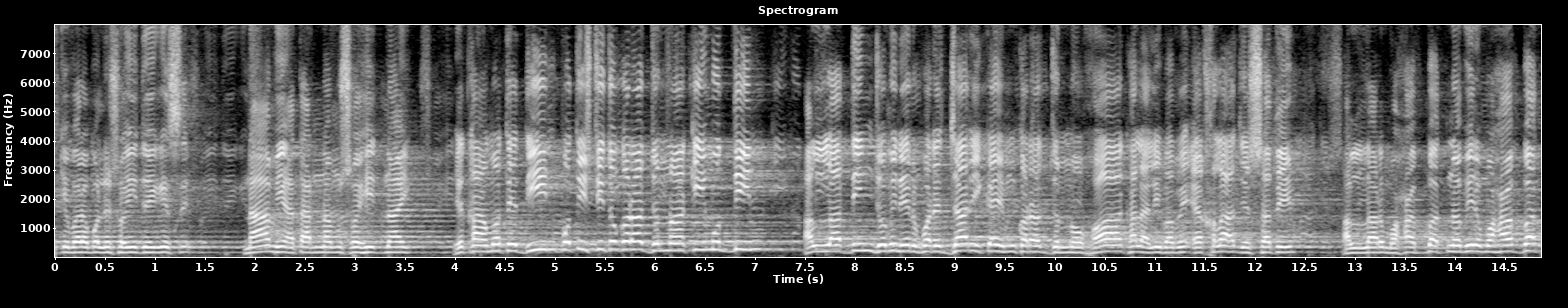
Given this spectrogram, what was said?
একেবারে বলে শহীদ হয়ে গেছে। না মিয়া, তার নাম শহীদ নাই। একামতে দিন প্রতিষ্ঠিত করার জন্য আকিমুদ্দিন আল্লাহ দিন জমিনের পরে জারি কায়েম করার জন্য হক হালালিভাবে এখলাজের সাথে আল্লাহর মহাব্বত, নবীর মহাব্বত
